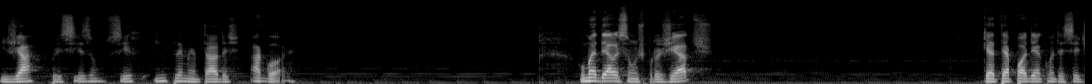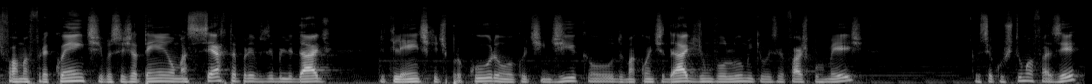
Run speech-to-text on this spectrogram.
e já precisam ser implementadas agora. Uma delas são os projetos, que até podem acontecer de forma frequente, você já tem uma certa previsibilidade de clientes que te procuram ou que te indicam, ou de uma quantidade de um volume que você faz por mês, que você costuma fazer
